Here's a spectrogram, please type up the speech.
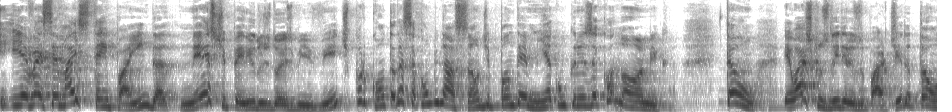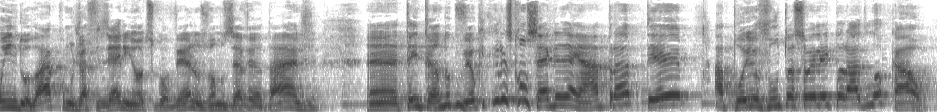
E, e vai ser mais tempo ainda neste período de 2020 por conta dessa combinação de pandemia com crise econômica. Então, eu acho que os líderes do partido estão indo lá, como já fizeram em outros governos, vamos dizer a verdade, é, tentando ver o que, que eles conseguem ganhar para ter apoio junto ao seu eleitorado local.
